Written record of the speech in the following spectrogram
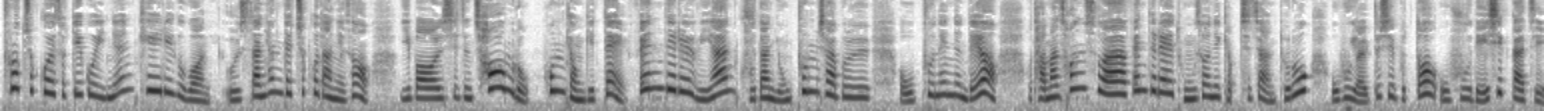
프로축구에서 뛰고 있는 K리그1 울산 현대축구단에서 이번 시즌 처음으로 홈 경기 때 팬들을 위한 구단 용품샵을 오픈했는데요. 어, 다만 선수와 팬들의 동선이 겹치지 않도록 오후 12시부터 오후 4시까지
